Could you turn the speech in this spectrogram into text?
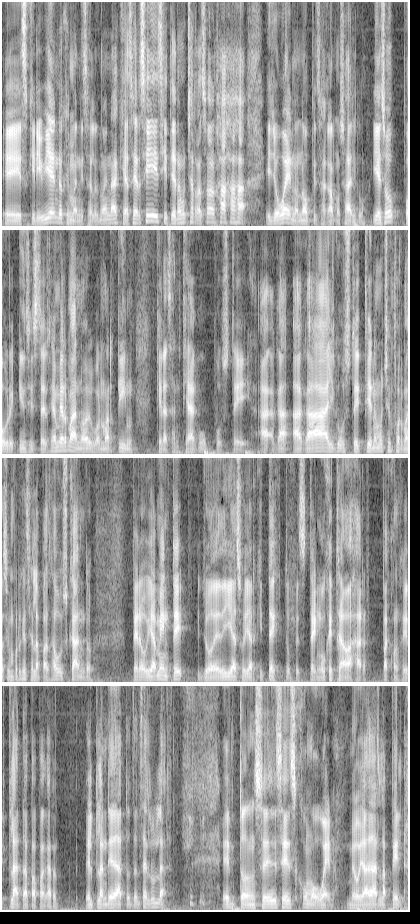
eh, escribiendo que en Manizales no hay nada que hacer. Sí, sí, tiene mucha razón, jajaja. Y yo, bueno, no, pues hagamos algo. Y eso, por insistencia de mi hermano, de Juan Martín, que era Santiago, pues usted haga, haga algo, usted tiene mucha información porque se la pasa buscando. Pero obviamente yo de día soy arquitecto, pues tengo que trabajar para conseguir plata, para pagar el plan de datos del celular. Entonces es como, bueno, me voy a dar la pela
